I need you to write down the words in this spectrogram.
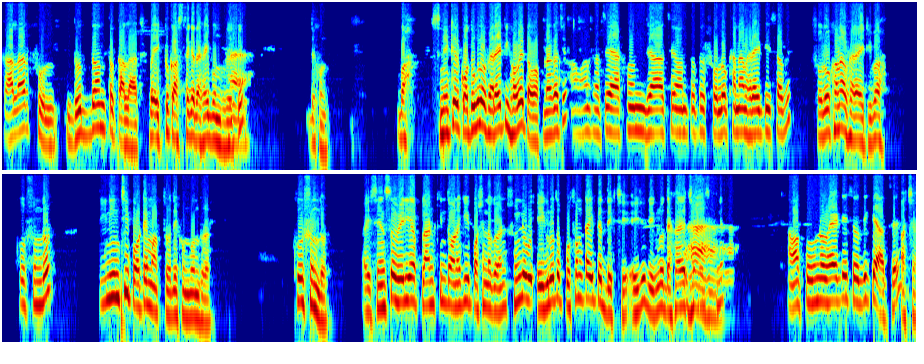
কালারফুল দুর্দান্ত কালার বা একটু কাছ থেকে দেখাই বন্ধুদেরকে। হ্যাঁ। দেখুন। বাহ স্নেকের কতগুলো ভ্যারাইটি হবে তাও আপনার কাছে? আমার কাছে এখন যা আছে অন্তত ষোলো খানা ভ্যারাইটিস হবে। ষোলোখানা ভ্যারাইটি বাহ। খুব সুন্দর। তিন ইঞ্চি পটে মাত্র দেখুন বন্ধুরা। খুব সুন্দর। এই সেন্সোভেরিয়া প্লান্ট কিন্তু অনেকেই পছন্দ করেন। শুনলে এইগুলো তো প্রথম টাইপের দেখছি। এই যে যেগুলো দেখা যাচ্ছে হ্যাঁ হ্যাঁ। হ্যাঁ। আমার পুরনো ভ্যারাইটিস ওদিকে আছে। আচ্ছা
